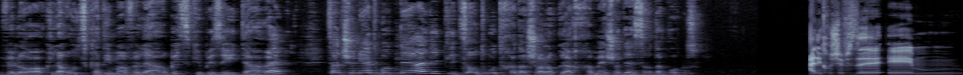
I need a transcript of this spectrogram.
ולא רק לרוץ קדימה ולהרביץ, כי בזה היא תהרג. מצד שני, הדמות נהרגת, ליצור דמות חדשה לוקח 5 עד 10 דקות. אני חושב שזה, אמ,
